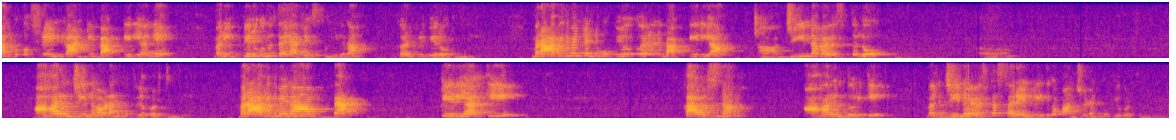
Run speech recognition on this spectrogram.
మనకు ఒక ఫ్రెండ్ లాంటి బ్యాక్టీరియానే మరి పెరుగును తయారు చేస్తుంది కదా కర్డ్ ప్రిపేర్ అవుతుంది. మరి ఆ విధమైనటువంటి ఉపయోగకరమైన బ్యాక్టీరియా జీర్ణ వ్యవస్థలో ఆహారం జీర్ణం అవడానికి ఉపయోగపడుతుంది. మరి ఆ విధమైన బ్యాక్టీరియాకి కావలసిన ఆహారం దొరికి మరి జీర్ణ వ్యవస్థ సరైన రీతిగా పనిచేయడానికి ఉపయోగపడుతుంది అనమాట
